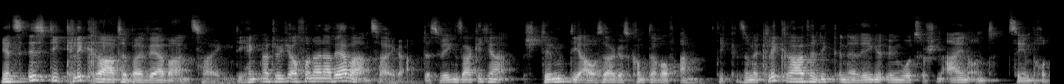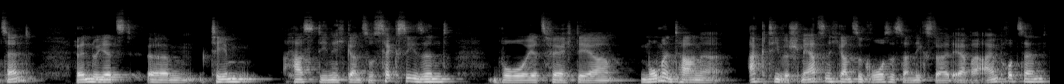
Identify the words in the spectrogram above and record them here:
Jetzt ist die Klickrate bei Werbeanzeigen, die hängt natürlich auch von deiner Werbeanzeige ab. Deswegen sage ich ja, stimmt die Aussage, es kommt darauf an. Die, so eine Klickrate liegt in der Regel irgendwo zwischen 1 und 10 Prozent. Wenn du jetzt ähm, Themen hast, die nicht ganz so sexy sind, wo jetzt vielleicht der momentane aktive Schmerz nicht ganz so groß ist, dann liegst du halt eher bei 1 Prozent.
